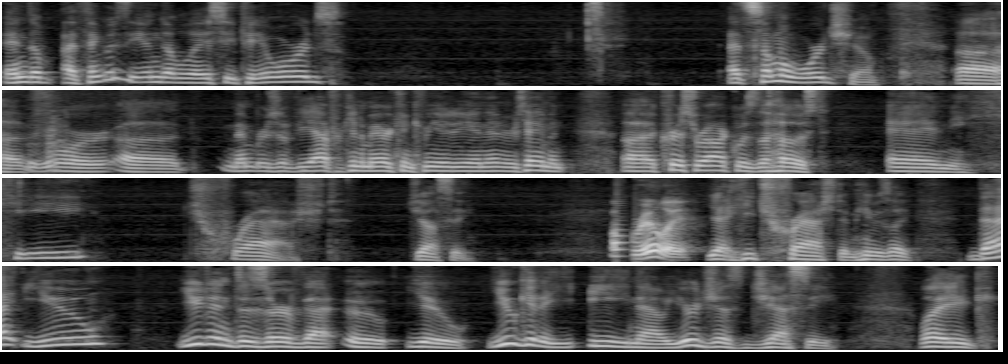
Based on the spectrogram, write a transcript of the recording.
N- I think it was the NAACP awards. at some award show uh, for uh, members of the African American community in entertainment. Uh, Chris Rock was the host, and he trashed Jussie. Oh, really? Yeah, he trashed him. He was like, "That you, you didn't deserve that. Ooh, you, you get a E now. You're just Jesse." Like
